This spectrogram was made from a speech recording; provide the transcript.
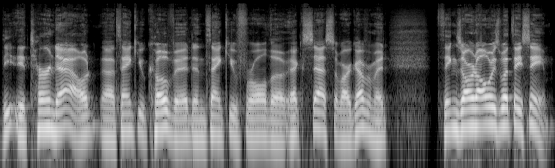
The, it turned out, uh, thank you, COVID, and thank you for all the excess of our government, things aren't always what they seem.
